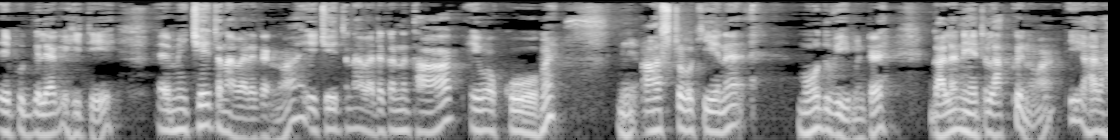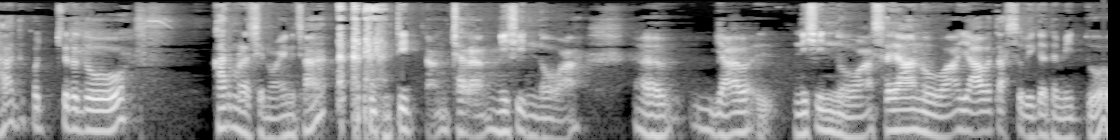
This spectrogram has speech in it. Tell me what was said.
ඒ පුද්ගලයාගේ හිතේ මේ චේතනා වැඩ කරනවා. ඒ චේතනා වැඩ කරන තාක් ඒ ඔක්කොම මේ ආශ්‍රව කියන මෝදු වීමට ගලණයට ලක් වෙනවා. ඒ හරහාද කොච්චර දෝ කර්ම රැස් වෙනවා. ඒ නිසා තිත්තං චරං නිසින්නෝවා යාව නිසින්නෝවා සයානෝවා යාවතස්ස විගත මිද්දෝ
